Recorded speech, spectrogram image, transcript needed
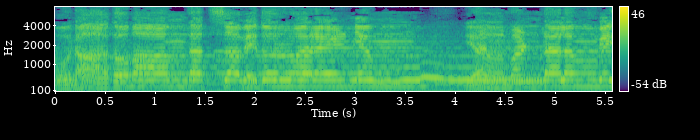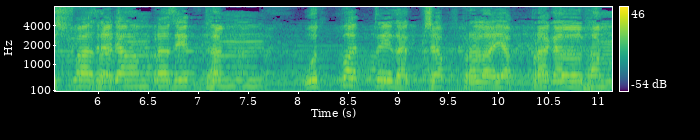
पुनातु माम् तत्सवितुर्वरेण्यम् यल्मण्डलम् विश्वसृजम् प्रसिद्धम् उत्पत्तिदक्षप्रलयप्रगल्भम्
